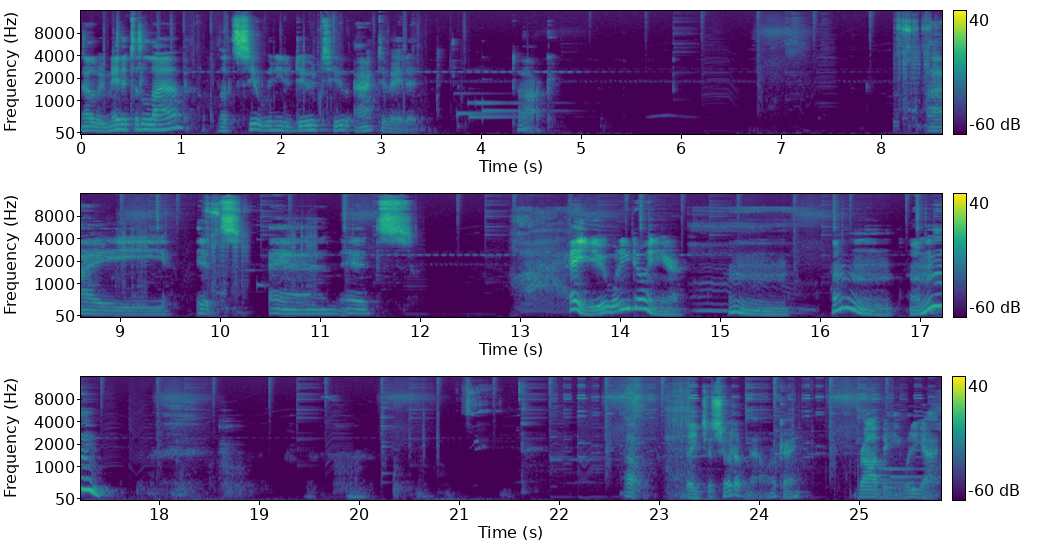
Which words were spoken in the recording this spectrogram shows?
Now that we made it to the lab, let's see what we need to do to activate it. Talk. I... It's... And it's... Hey, you, what are you doing here? Hmm. Hmm. Hmm. Oh, they just showed up now. Okay. Robbie, what do you got?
